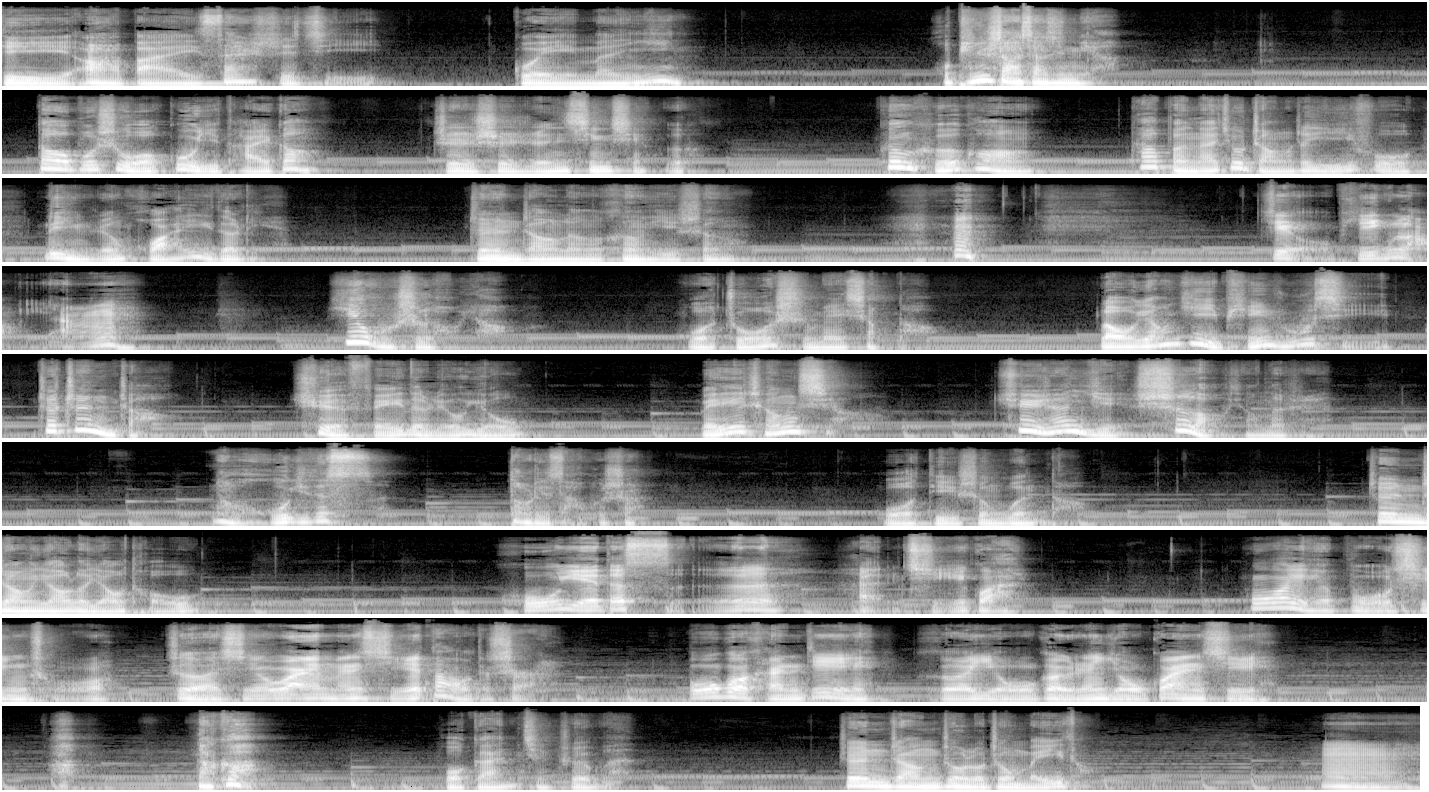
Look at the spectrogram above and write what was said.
第二百三十集，鬼门印。我凭啥相信你啊？倒不是我故意抬杠，只是人心险恶。更何况，他本来就长着一副令人怀疑的脸。镇长冷哼一声：“哼，就凭老杨，又是老杨。我着实没想到，老杨一贫如洗，这镇长。”却肥得流油，没成想，居然也是老杨的人。那胡爷的死，到底咋回事？我低声问道。镇长摇了摇头。胡爷的死很奇怪，我也不清楚这些歪门邪道的事儿，不过肯定和有个人有关系。啊，哪个？我赶紧追问，镇长皱了皱眉头。嗯，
